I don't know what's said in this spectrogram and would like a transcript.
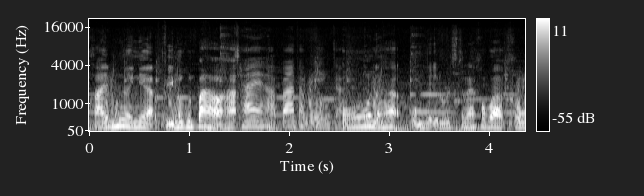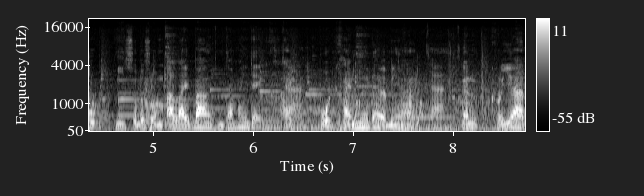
คลายเมื่อยเนี่ยฝีมือคุณป้าเหรอฮะใช่ค่ะป้าทำเองจ้ะ อ๋อเหรอฮะผมอยากจะรู้นะครับว่าเขามีส่วนผสมอะไรบ้างถึงทำให้ได้คลายจ้ะ ปวดคลายเมื่อยได้แบบนี้ฮะจ้ะงั้นขออนุญาต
